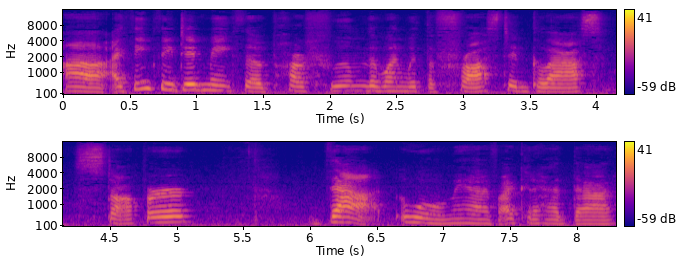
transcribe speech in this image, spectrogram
Uh, I think they did make the Parfum, the one with the frosted glass stopper. That, oh man, if I could have had that.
